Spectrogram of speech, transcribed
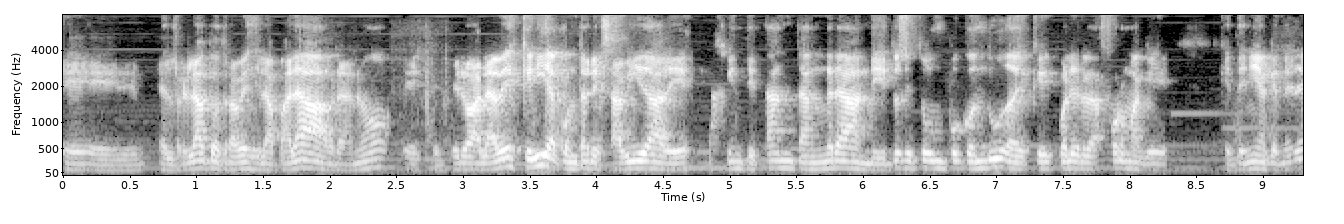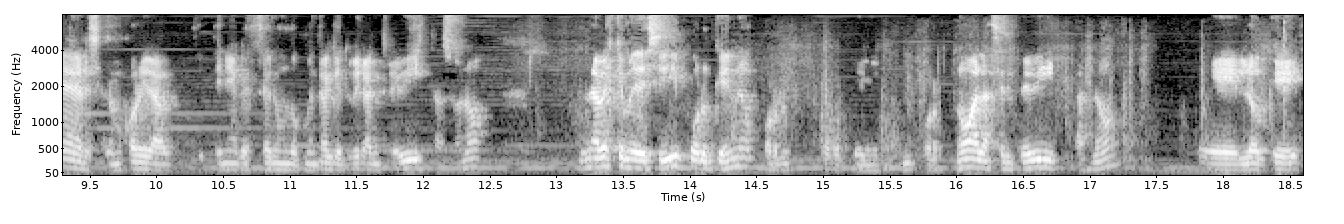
eh, el relato a través de la palabra, ¿no? Este, pero a la vez quería contar esa vida de esta gente tan, tan grande, y entonces estuve un poco en duda de qué, cuál era la forma que, tenía que tener, si a lo mejor tenía que ser un documental que tuviera entrevistas o no. Una vez que me decidí por qué no, por, por no a las entrevistas, ¿no? Eh, lo que,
